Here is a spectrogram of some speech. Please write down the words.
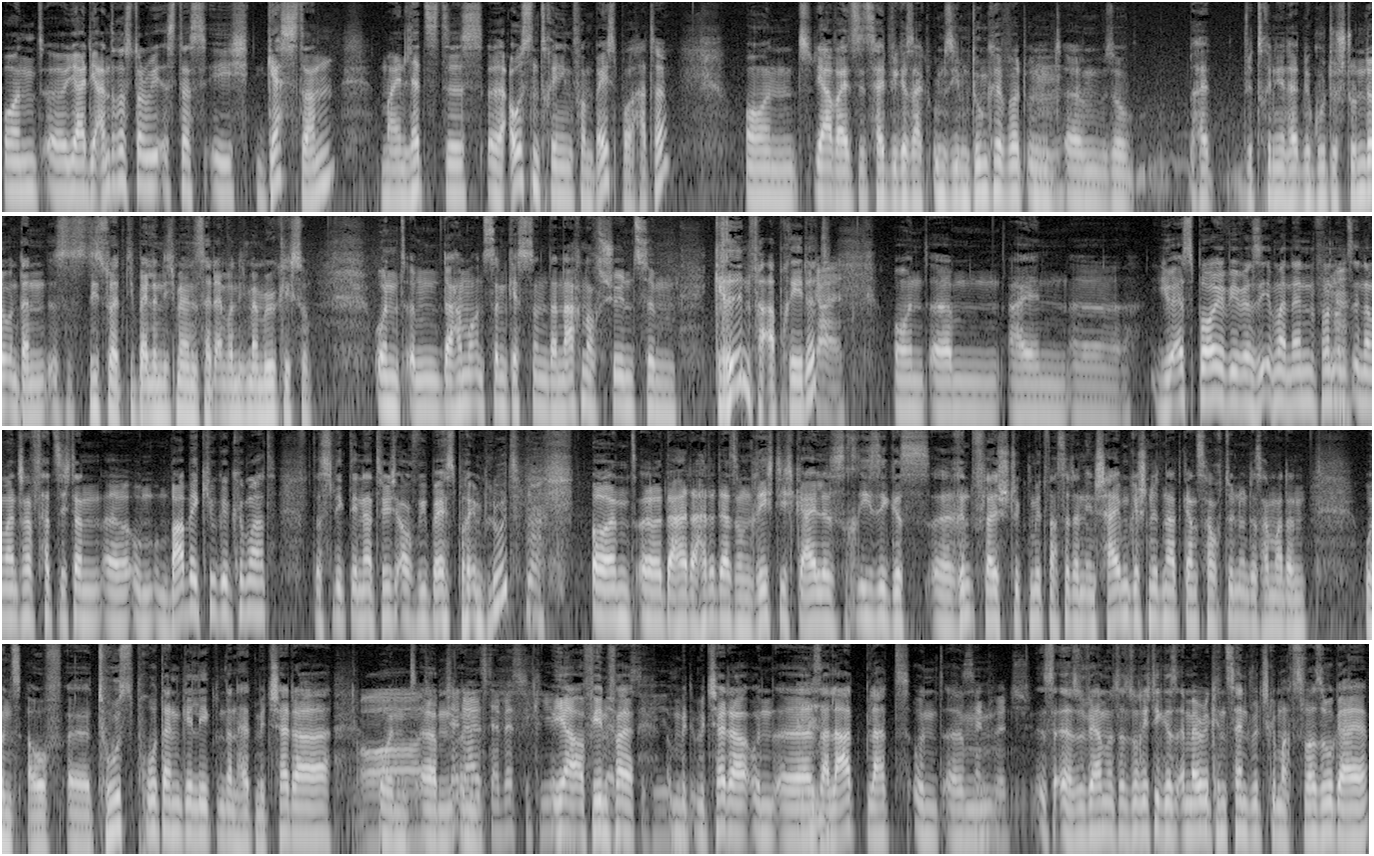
Und äh, ja, die andere Story ist, dass ich gestern mein letztes äh, Außentraining vom Baseball hatte. Und ja, weil es jetzt halt, wie gesagt, um sieben dunkel wird und ähm, so halt, wir trainieren halt eine gute Stunde und dann es, siehst du halt die Bälle nicht mehr und es ist halt einfach nicht mehr möglich so. Und ähm, da haben wir uns dann gestern danach noch schön zum Grillen verabredet. Geil. Und ähm, ein äh, US-Boy, wie wir sie immer nennen, von Ja. uns in der Mannschaft, hat sich dann äh, um, um Barbecue gekümmert. Das liegt denen natürlich auch wie Baseball im Blut. Und äh, da, da hatte der so ein richtig geiles, riesiges äh, Rindfleischstück mit, was er dann in Scheiben geschnitten hat, ganz hauchdünn. Und das haben wir dann uns auf äh, Toastbrot dann gelegt und dann halt mit Cheddar Oh, und, ähm, Cheddar und ist der beste Käse. ja, auf jeden Fall mit, mit Cheddar und äh, Salatblatt und ähm, Sandwich. Ist, also wir haben uns dann so ein richtiges American Sandwich gemacht. Es war so geil.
